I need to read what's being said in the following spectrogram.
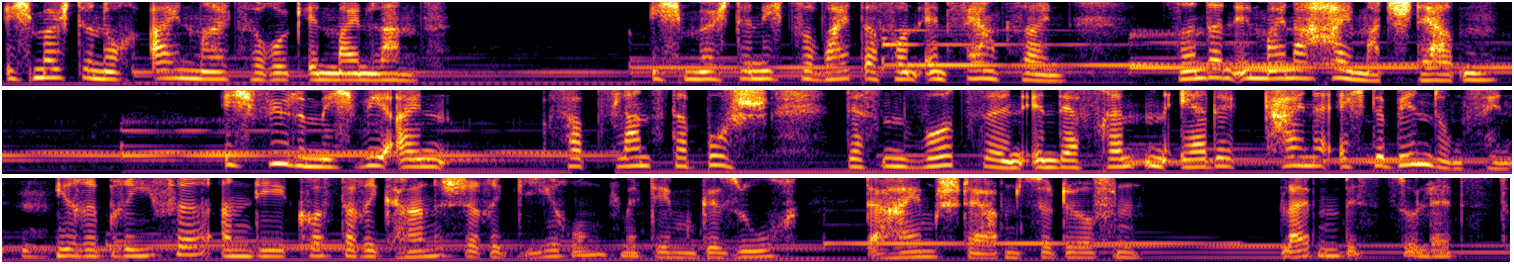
Ich möchte noch einmal zurück in mein Land. Ich möchte nicht so weit davon entfernt sein, sondern in meiner Heimat sterben. Ich fühle mich wie ein verpflanzter Busch, dessen Wurzeln in der fremden Erde keine echte Bindung finden. Ihre Briefe an die kostarikanische Regierung mit dem Gesuch, daheim sterben zu dürfen, bleiben bis zuletzt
